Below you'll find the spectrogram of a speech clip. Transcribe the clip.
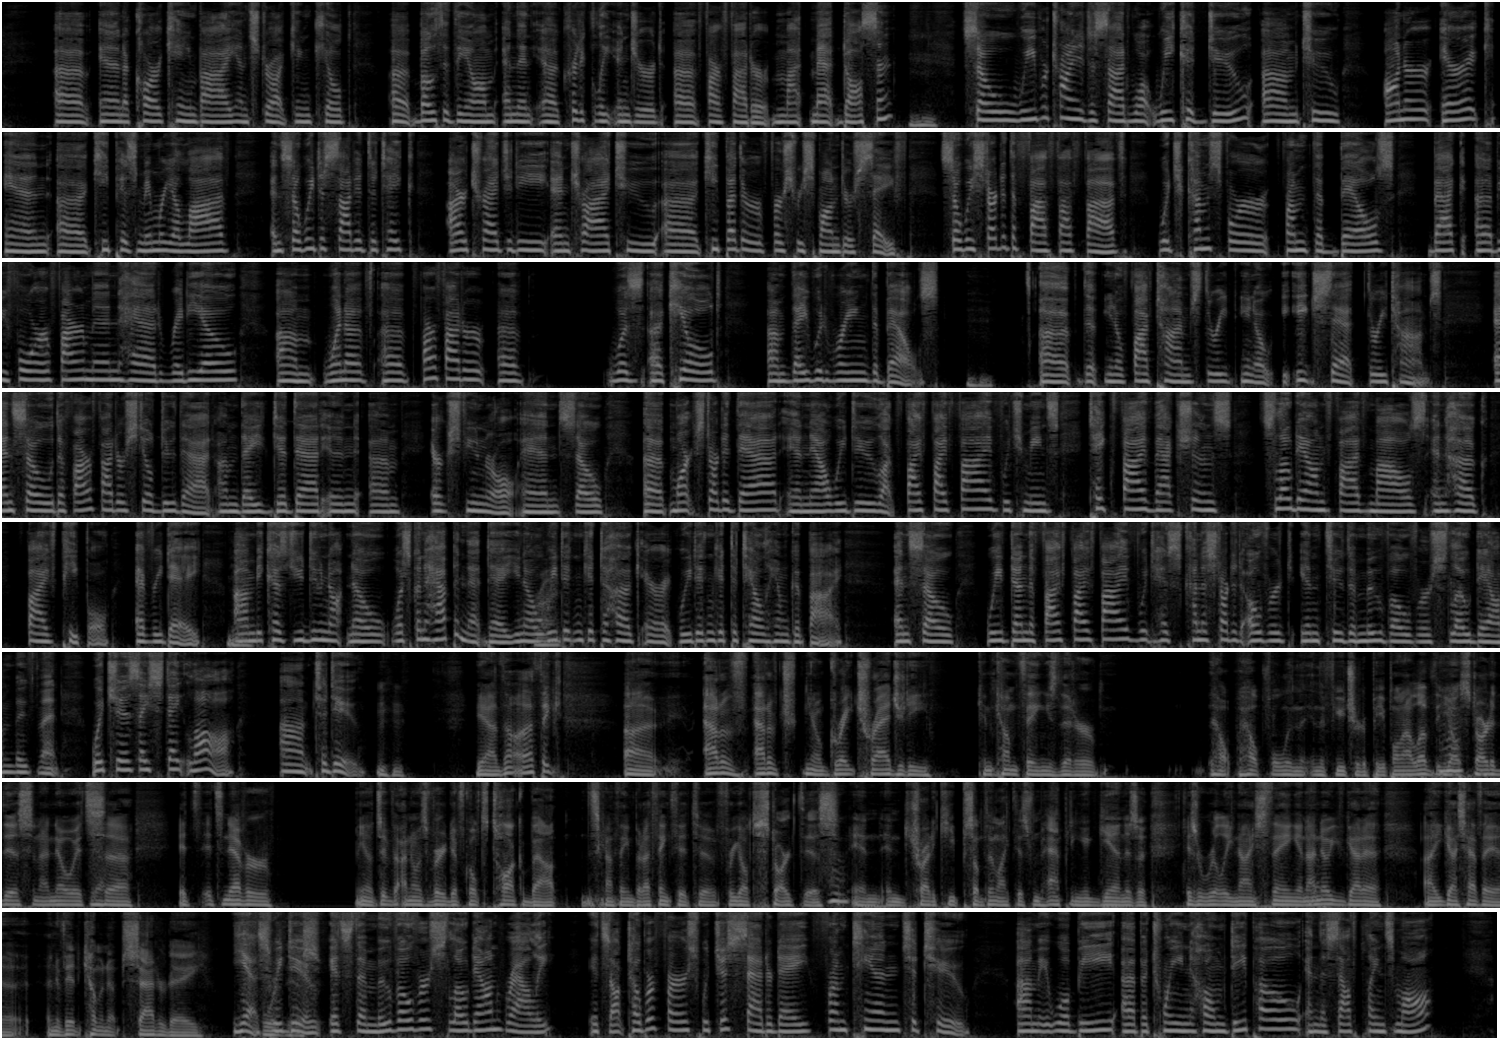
uh, and a car came by and struck and killed uh, both of them, and then uh, critically injured uh, firefighter Matt, Matt Dawson. So we were trying to decide what we could do um, to honor Eric and uh, keep his memory alive. And so we decided to take our tragedy and try to uh, keep other first responders safe. So we started the 555, which comes for from the bells back uh, before firemen had radio. Um, when a, a firefighter uh, was uh, killed, um, they would ring the bells. Uh, the you know five times three you know each set three times, and so the firefighters still do that. Um, they did that in um, Eric's funeral, and so uh, Mark started that, and now we do like five five five, which means take five actions, slow down five miles, and hug five people every day um, because you do not know what's going to happen that day. You know, we didn't get to hug Eric. We didn't get to tell him goodbye. And so we've done the 555, which has kind of started over into the move over, slow down movement, which is a state law um, to do. Yeah, I think uh, out of out of you know great tragedy can come things that are help helpful in the in the future to people. And I love that y'all started this, and I know it's uh, it's it's never you know it's I know it's very difficult to talk about this kind of thing, but I think that uh, for y'all to start this and and try to keep something like this from happening again is a is a really nice thing. And I know you've got a uh, you guys have a an event coming up Saturday. Yes, we this. do. It's the Move Over Slow Down Rally. It's October 1st, which is Saturday from 10 to 2. Um, it will be uh, between Home Depot and the South Plains Mall.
